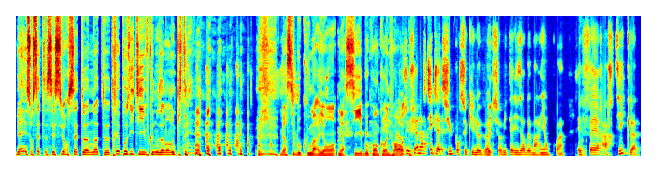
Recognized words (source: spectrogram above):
Bien, et sur cette, c'est sur cette note très positive que nous allons nous quitter. Merci beaucoup Marion, merci beaucoup encore une fois. Alors j'ai fait un article là-dessus pour ceux qui le veulent sur vitaliseurdemarion.fr article.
